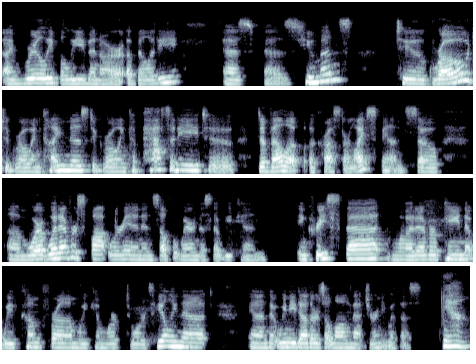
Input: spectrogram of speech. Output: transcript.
i really believe in our ability as as humans to grow to grow in kindness to grow in capacity to develop across our lifespan. So um, where whatever spot we're in in self-awareness that we can increase that whatever pain that we've come from we can work towards healing that and that we need others along that journey with us. Yeah.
